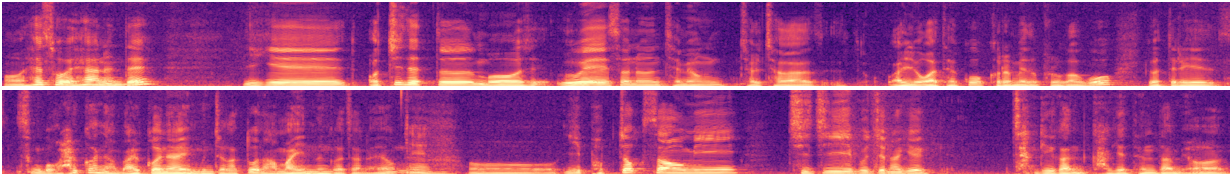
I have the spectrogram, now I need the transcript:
어, 해소해야 하는데 이게 어찌됐든 뭐 의회에서는 제명 절차가 완료가 됐고 그럼에도 불구하고 이것들이 승복을 할 거냐 말 거냐의 문제가 또 남아 있는 거잖아요. 예. 어, 이 법적 싸움이 지지부진하게 장기간 가게 된다면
